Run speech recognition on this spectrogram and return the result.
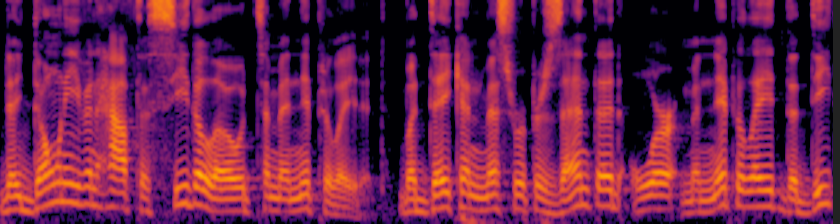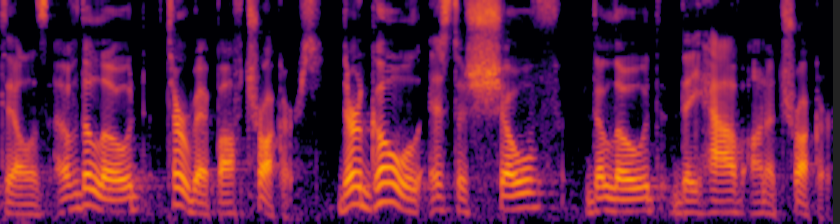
They don't even have to see the load to manipulate it, but they can misrepresent it or manipulate the details of the load to rip off truckers. Their goal is to shove the load they have on a trucker,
